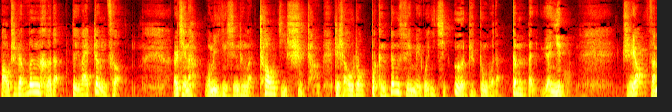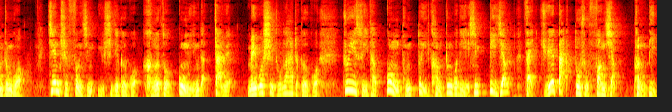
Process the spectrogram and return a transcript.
保持着温和的对外政策，而且呢，我们已经形成了超级市场，这是欧洲不肯跟随美国一起遏制中国的根本原因。只要咱们中国。坚持奉行与世界各国合作共赢的战略，美国试图拉着各国追随他共同对抗中国的野心，必将在绝大多数方向碰壁。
